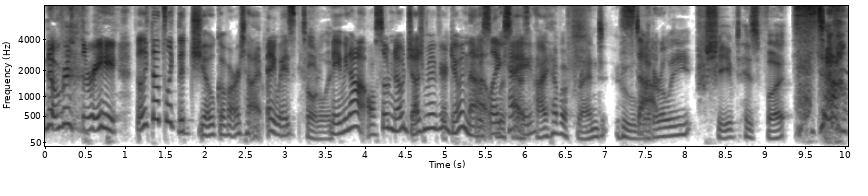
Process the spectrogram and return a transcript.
number three, I feel like that's like the joke of our time. Anyways, totally. maybe not. Also, no judgment if you're doing that. Listen- like, listen, hey, guys, I have a friend who Stop. literally shaved his foot stop.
